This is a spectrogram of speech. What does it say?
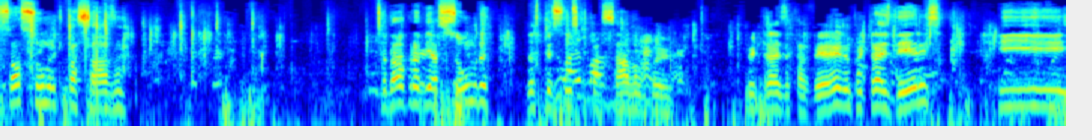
Só a sombra que passava só dava para ver a sombra das pessoas que passavam por, por trás da caverna, por trás deles e,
